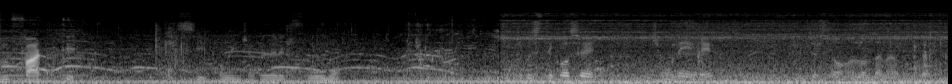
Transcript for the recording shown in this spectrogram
infatti si comincia a vedere il fumo. Tutte queste cose diciamo nere si stanno allontanando.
